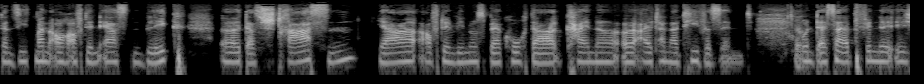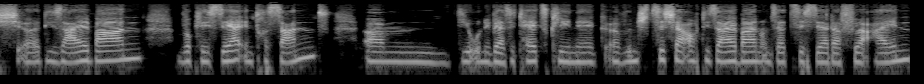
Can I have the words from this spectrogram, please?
dann sieht man auch auf den ersten Blick, äh, dass Straßen ja auf den Venusberg hoch da keine äh, Alternative sind. Ja. Und deshalb finde ich äh, die Seilbahn wirklich sehr interessant. Ähm, die Universitätsklinik äh, wünscht sich ja auch die Seilbahn und setzt sich sehr dafür ein.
